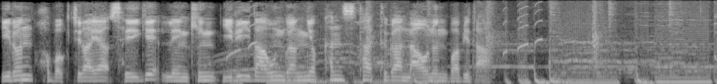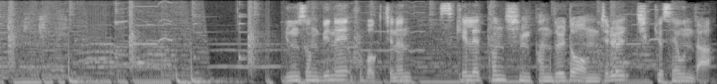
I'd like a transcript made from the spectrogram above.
이런 허벅지라야 세계 랭킹 1위다운 강력한 스타트가 나오는 법이다. 윤성빈의 허벅지는 스켈레톤 심판들도 엄지를 치켜세운다.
